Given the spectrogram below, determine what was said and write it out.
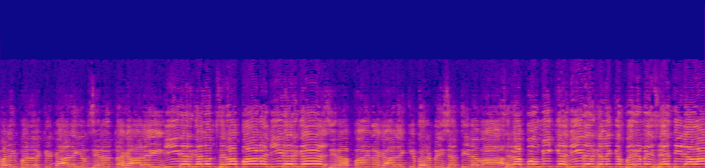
படைப்பதற்கு காலையும் சிறந்த காலை. வீரர்களும் சிறப்பான வீரர்கள். சிறப்பான காலைக்கு பெருமை சேர்த்திடவா? சிறப்பு மிக்க வீரர்களுக்கு பெருமை சேர்த்திடவா?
